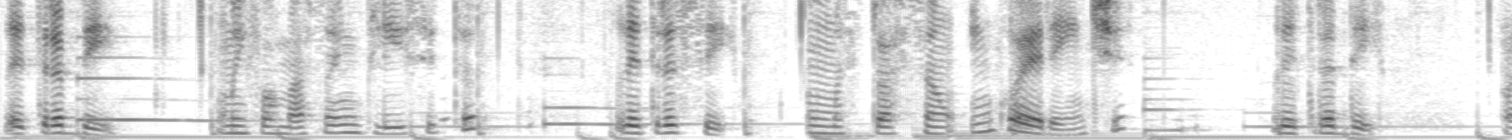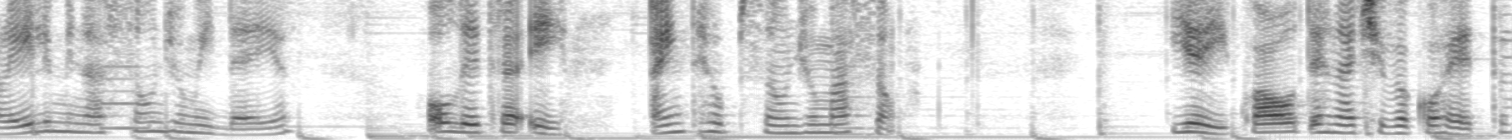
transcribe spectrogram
letra B, uma informação implícita, letra C, uma situação incoerente. Letra D, a eliminação de uma ideia. Ou letra E, a interrupção de uma ação. E aí, qual a alternativa correta?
